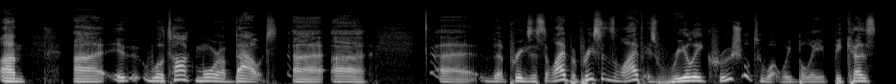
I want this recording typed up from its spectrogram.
um, uh, it, we'll talk more about uh, uh, uh, the pre-existent life. But pre-existent life is really crucial to what we believe because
